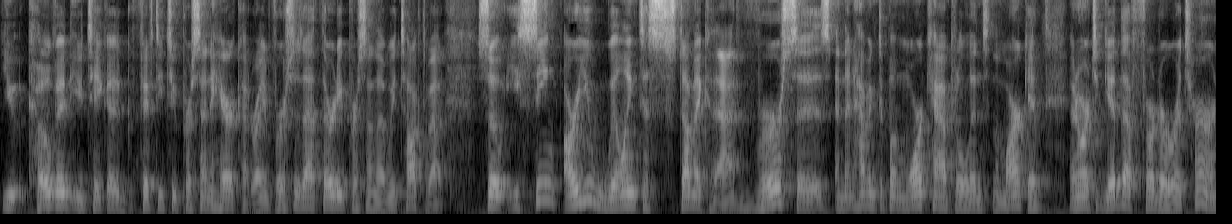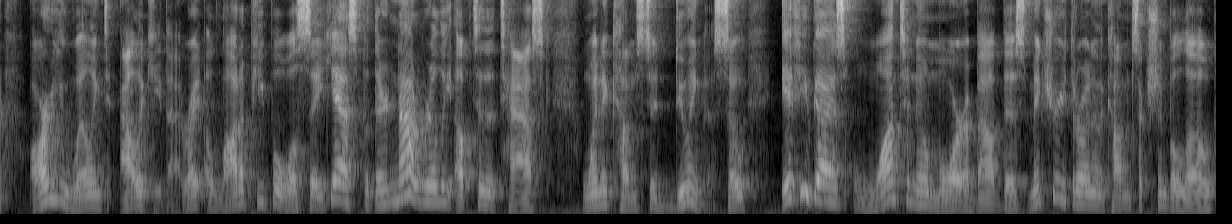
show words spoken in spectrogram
You COVID, you take a 52% haircut, right? Versus that 30% that we talked about. So you seeing are you willing to stomach that versus and then having to put more capital into the market in order to get that further return? Are you willing to allocate that, right? A lot of people will say yes, but they're not really up to the task when it comes to doing this. So if you guys want to know more about this, make sure you throw it in the comment section below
